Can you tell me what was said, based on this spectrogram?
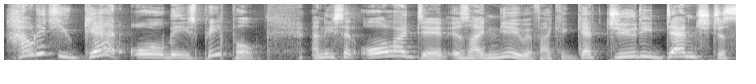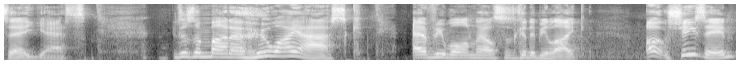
"How did you get all these people?" And he said, "All I did is I knew if I could get Judi Dench dench to say yes. It doesn't matter who I ask, everyone else is going to be like, oh, she's in,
